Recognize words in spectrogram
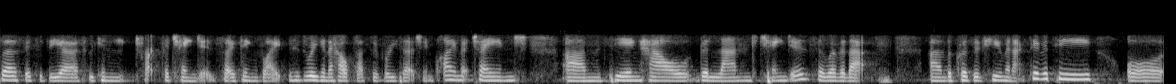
surface of the Earth, we can track for changes. So things like this is really going to help us with researching climate change, um, seeing how the land changes. So whether that's um, because of human activity or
